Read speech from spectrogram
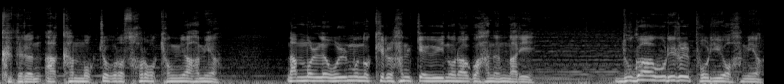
그들은 악한 목적으로 서로 격려하며 남몰래 울무놓기를 함께 의논하고 하는 말이 누가 우리를 보리요 하며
